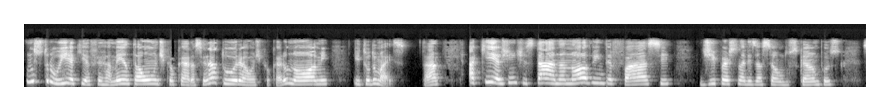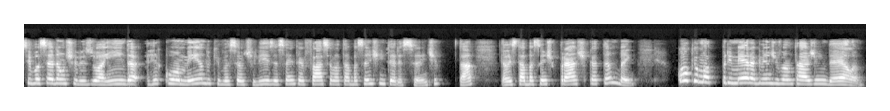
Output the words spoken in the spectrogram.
instruir aqui a ferramenta onde que eu quero assinatura, onde que eu quero o nome e tudo mais, tá? Aqui a gente está na nova interface de personalização dos campos. Se você não utilizou ainda, recomendo que você utilize. Essa interface ela está bastante interessante, tá? Ela está bastante prática também. Qual que é uma primeira grande vantagem dela?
